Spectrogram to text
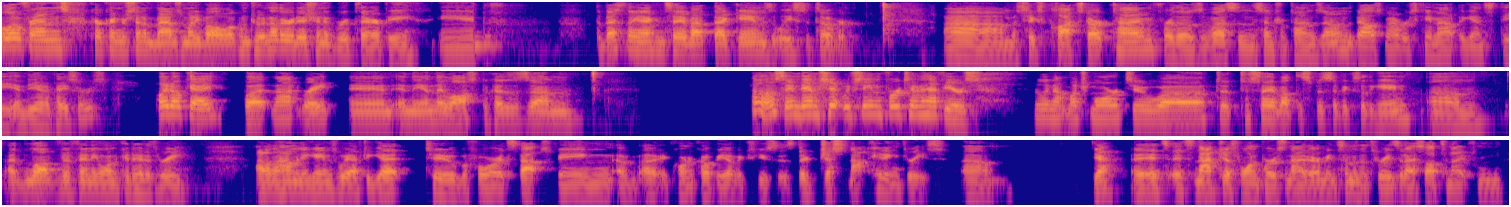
Hello, friends. Kirk Henderson of Mavs Moneyball. Welcome to another edition of Group Therapy. And the best thing I can say about that game is at least it's over. Um, a six o'clock start time for those of us in the Central Time Zone. The Dallas Mavericks came out against the Indiana Pacers. Played okay, but not great. And in the end, they lost because um, I don't know, same damn shit we've seen for two and a half years really not much more to uh, to to say about the specifics of the game. Um, I'd love if anyone could hit a three. I don't know how many games we have to get to before it stops being a, a cornucopia of excuses. They're just not hitting threes. Um, yeah, it's it's not just one person either. I mean, some of the threes that I saw tonight from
